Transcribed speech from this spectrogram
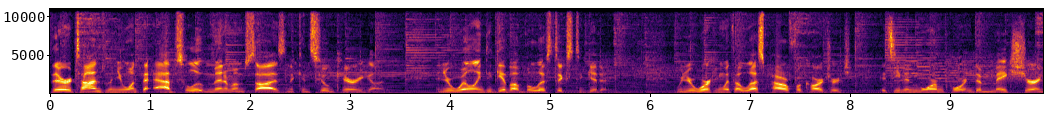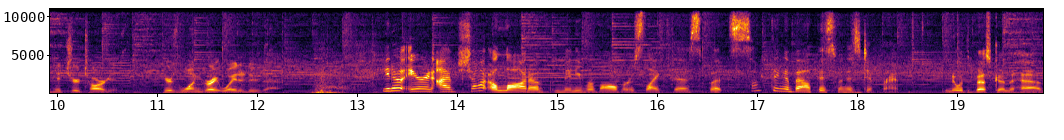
There are times when you want the absolute minimum size in a concealed carry gun, and you're willing to give up ballistics to get it. When you're working with a less powerful cartridge, it's even more important to make sure and hit your target. Here's one great way to do that. You know, Aaron, I've shot a lot of mini revolvers like this, but something about this one is different. You know what the best gun to have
